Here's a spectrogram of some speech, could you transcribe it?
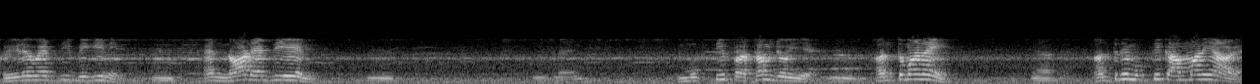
freedom at the beginning and not at the end મુક્તિ પ્રથમ જોઈએ. અંતમાં નહીં. અંતની મુક્તિ કામમાં નહીં આવે.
